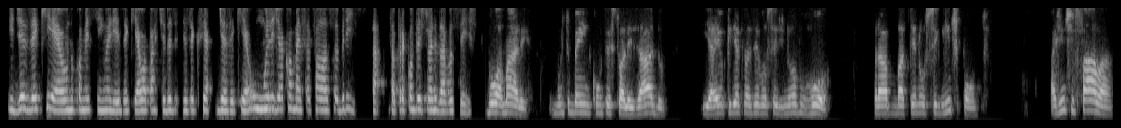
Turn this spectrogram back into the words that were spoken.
e de Ezequiel no comecinho ali, Ezequiel a partir de Ezequiel, de Ezequiel 1, ele já começa a falar sobre isso, tá? Só para contextualizar vocês. Boa, Mari, muito bem contextualizado. E aí eu queria trazer você de novo, Rô, para bater no seguinte ponto. A gente fala,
